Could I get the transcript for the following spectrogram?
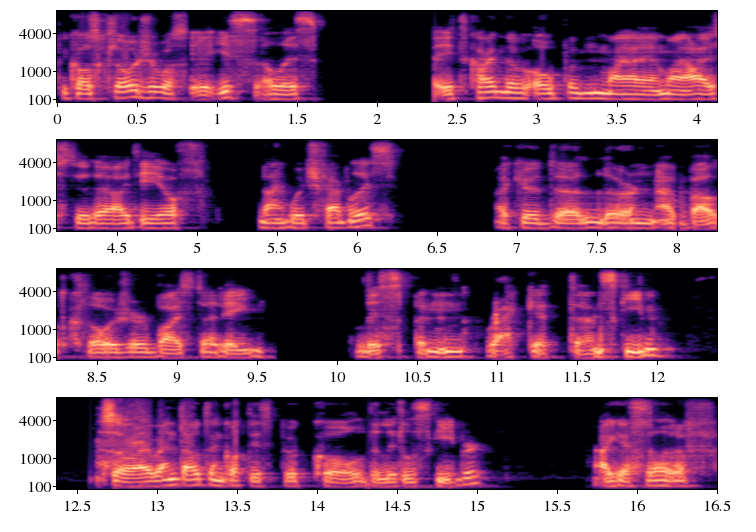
because Clojure was is a lisp it kind of opened my my eyes to the idea of language families. I could uh, learn about Clojure by studying Lisp and Racket and Scheme. So I went out and got this book called The Little Schemer. I guess a lot of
